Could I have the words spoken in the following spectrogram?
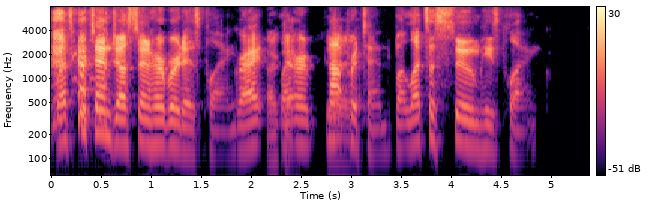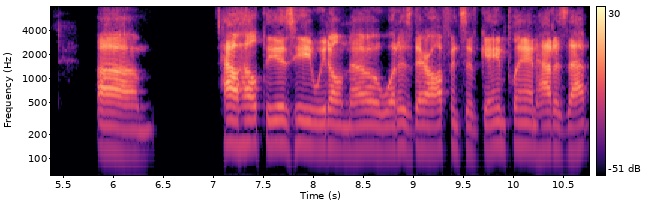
let's pretend Justin Herbert is playing, right? Okay. Or not yeah, pretend, yeah. but let's assume he's playing. Um, how healthy is he? We don't know. What is their offensive game plan? How does that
